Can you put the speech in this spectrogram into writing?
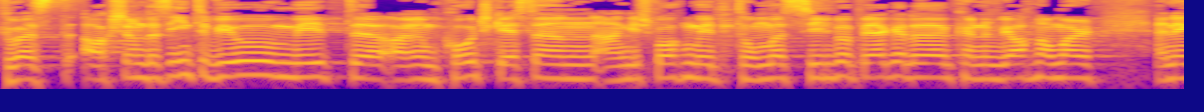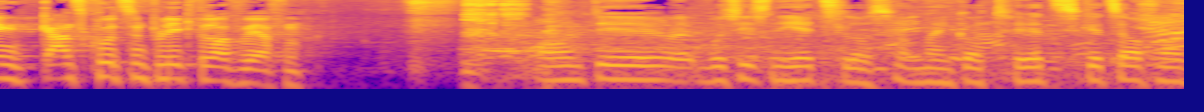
Du hast auch schon das Interview mit äh, eurem Coach gestern angesprochen, mit Thomas Silberberger. Da können wir auch noch mal einen ganz kurzen Blick drauf werfen. Und die, was ist denn jetzt los? Oh mein Gott, jetzt geht's auf Mann.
